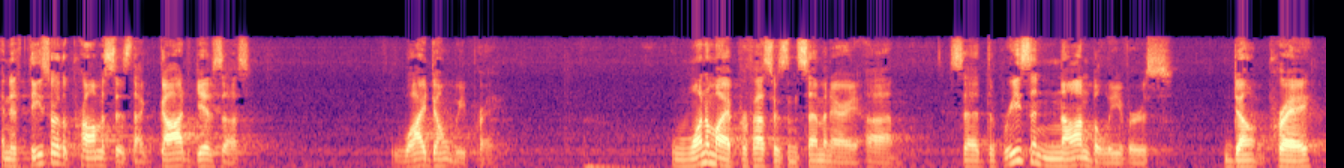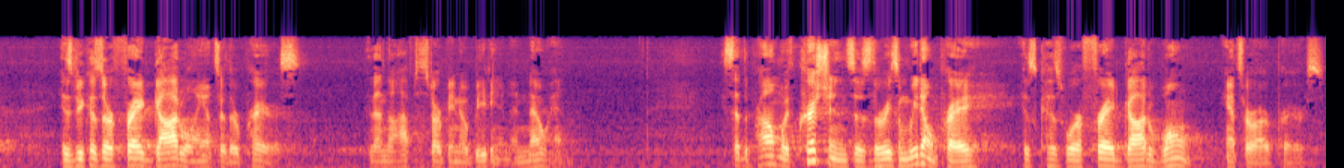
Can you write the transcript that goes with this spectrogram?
And if these are the promises that God gives us, why don't we pray? One of my professors in seminary uh, said the reason non believers don't pray is because they're afraid God will answer their prayers. And then they'll have to start being obedient and know Him. He said the problem with Christians is the reason we don't pray is because we're afraid God won't answer our prayers.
